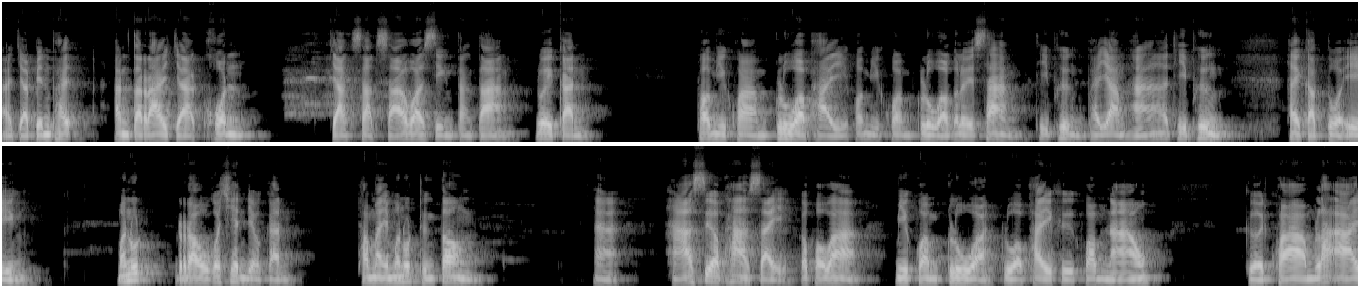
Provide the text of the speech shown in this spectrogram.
อาจจะเป็นอันตรายจากคนจากสัตว์สาวาสิ่งต่างๆ ด้วยกัน เพราะมีความกลัวภัย เพราะมีความกลัวก็เลยสร้างที่พึ่งพยายามหาที่พึ่งให้กับตัวเอง มนุษย์ เราก็เช่นเดียวกันทำไมมนุษย์ถึงต้องอหาเสื้อผ้าใส่ ก็เพราะว่ามีความกลัวกลัวภัยคือความหนาว เกิดความละอาย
